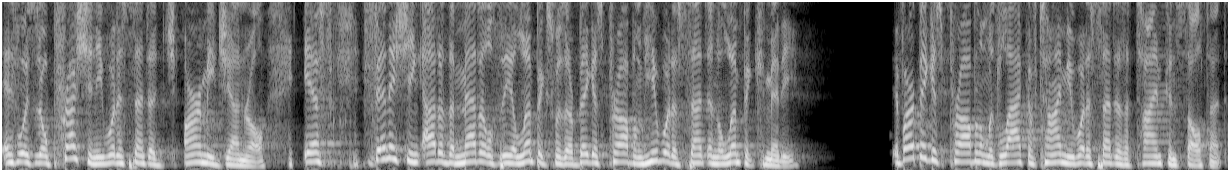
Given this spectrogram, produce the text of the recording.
If it was oppression, he would have sent an army general. If finishing out of the medals in the Olympics was our biggest problem, he would have sent an Olympic committee. If our biggest problem was lack of time, he would have sent us a time consultant.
